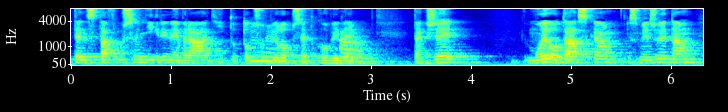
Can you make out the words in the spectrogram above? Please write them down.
ten stav už se nikdy nevrátí, to, to co mm-hmm. bylo před covidem. Ano. Takže moje otázka směřuje tam,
